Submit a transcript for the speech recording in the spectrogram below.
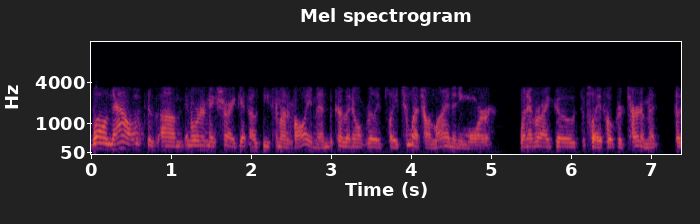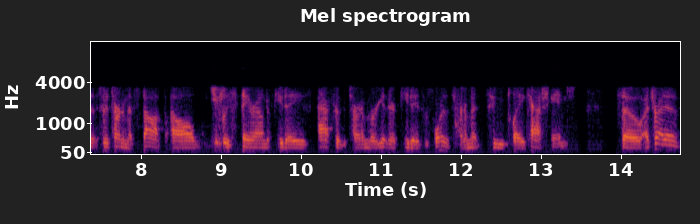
Well, now, because um, in order to make sure I get a decent amount of volume in, because I don't really play too much online anymore, whenever I go to play a poker tournament, to, to a tournament stop, I'll usually stay around a few days after the tournament or get there a few days before the tournament to play cash games. So I try to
